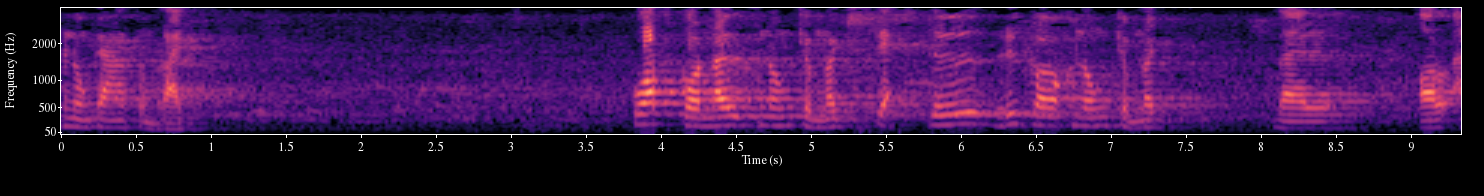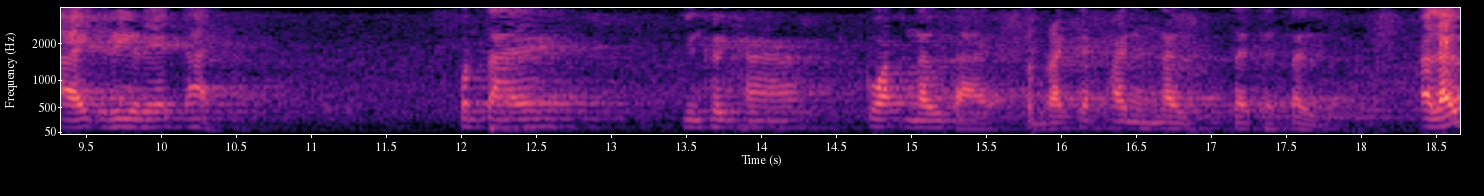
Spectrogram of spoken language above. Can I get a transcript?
ក្នុងការសម្រេចគាត់ក៏នៅក្នុងចំណុចស្ទាក់ស្ទើរឬក៏ក្នុងចំណុចដែលអល់ឯករីរែកដែរប៉ុន្តែយើងឃើញថាគាត់នៅតែសម្រេចចិត្តហើយនឹងនៅទៅទៅទៅឥឡូវ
